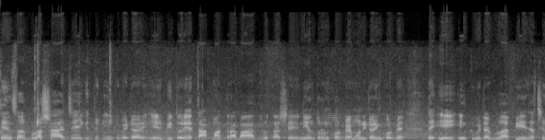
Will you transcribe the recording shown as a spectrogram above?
সেন্সরগুলোর সাহায্যেই কিন্তু ইনকিউবেটর এর ভিতরে তাপমাত্রা বা আর্দ্রতা সে নিয়ন্ত্রণ করবে মনিটরিং করবে। তো এই ইনকিউবেটরগুলো পেয়ে যাচ্ছেন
